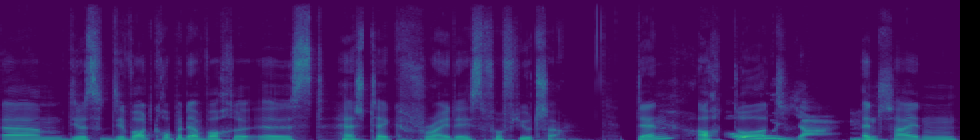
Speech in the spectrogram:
ähm, die, die, Wortgruppe der Woche ist Hashtag Fridays for Future. Denn auch oh dort oh, ja. entscheiden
